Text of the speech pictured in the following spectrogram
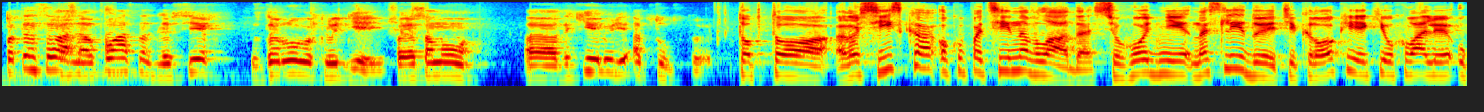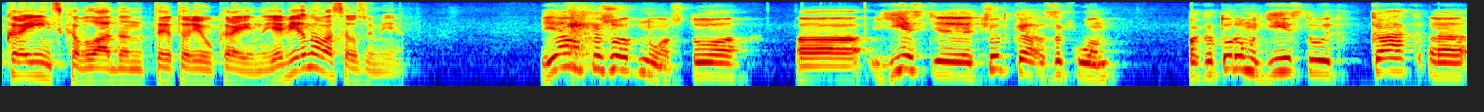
потенциальную опасность для всех здоровых людей. Поэтому э, такие люди отсутствуют. Тобто російська окупаційна влада сьогодні наслідує ті кроки, які ухвалює українська влада на території України. Я вірно вас розумію? Я вам скажу одно, что э, есть э, четко закон, по которому действует как э,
